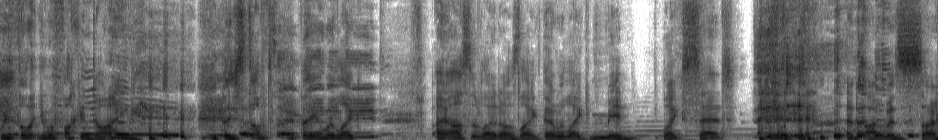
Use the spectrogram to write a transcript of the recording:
we thought you were fucking dying. they stopped. they were like, I asked them later. I was like, they were like mid like set, and I was so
